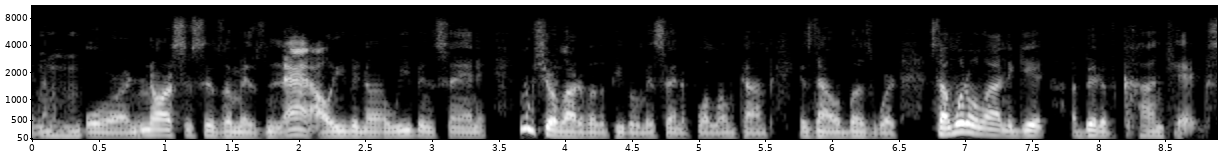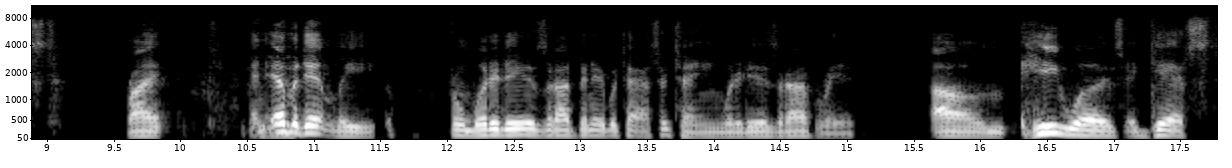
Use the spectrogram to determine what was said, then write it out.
you know, mm-hmm. or narcissism is now, even though we've been saying it. I'm sure a lot of other people have been saying it for a long time, is now a buzzword. So I went online to get a bit of context, right? And mm-hmm. evidently, from what it is that I've been able to ascertain, what it is that I've read, um, he was a guest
